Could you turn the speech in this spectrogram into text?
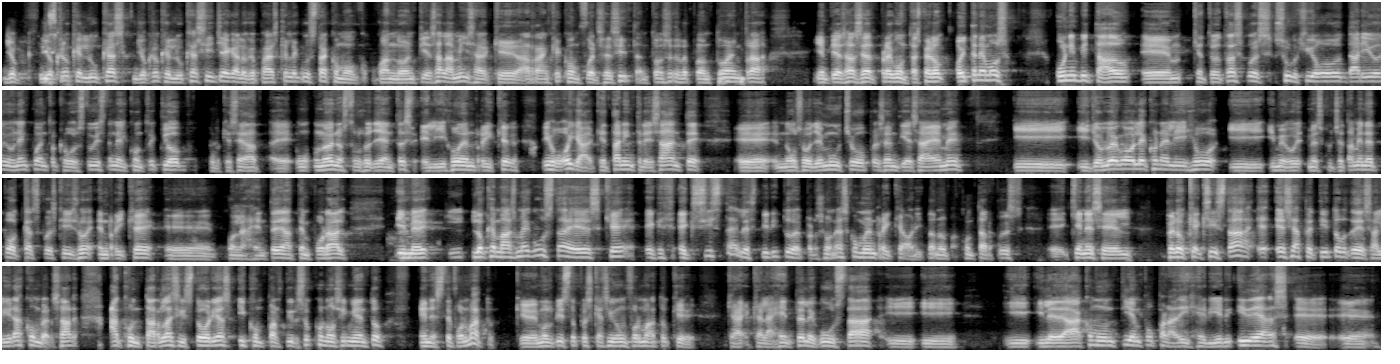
Yo, yo creo que Lucas, yo creo que Lucas sí llega. Lo que pasa es que le gusta como cuando empieza la misa, que arranque con fuercecita. Entonces de pronto entra y empieza a hacer preguntas. Pero hoy tenemos un invitado eh, que entre otras pues surgió Darío de un encuentro que vos tuviste en el Country Club, porque sea eh, uno de nuestros oyentes, el hijo de Enrique, dijo, oiga, qué tan interesante, eh, nos oye mucho pues en 10 AM y, yo luego hablé con el hijo y, me, escuché también el podcast pues, que hizo Enrique eh, con la gente de Atemporal. Y me, lo que más me gusta es que exista el espíritu de personas como Enrique, ahorita nos va a contar pues eh, quién es él, pero que exista e, ese apetito de salir a conversar, a contar las historias y compartir su conocimiento en este formato, que hemos visto pues que ha sido un formato que, que, a, la gente le gusta y, le da como un tiempo para digerir ideas eh, eh,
